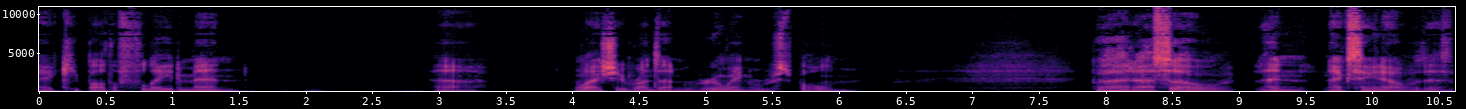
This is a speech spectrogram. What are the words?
I keep all the flayed men. Uh, well, actually runs on ruining Roose Bolton. But uh, so then next thing you know, this,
